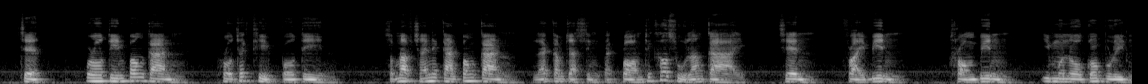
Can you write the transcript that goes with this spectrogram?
7. โปรตีนป้องกัน protective protein สำหรับใช้ในการป้องกันและกำจัดสิ่งแปลกปลอมที่เข้าสู่ร่างกาย เช่นไฟบิน ทรอมบิน อิมมูโนโกลบูลิน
